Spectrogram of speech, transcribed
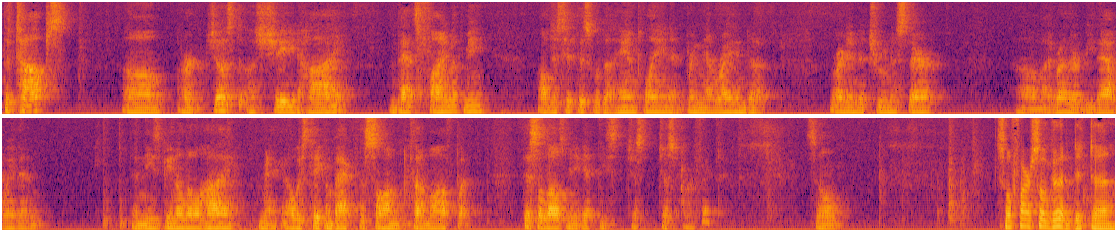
The tops um, are just a shade high. That's fine with me. I'll just hit this with a hand plane and bring that right into, right into trueness there. Um, I'd rather it be that way than, than these being a little high. I mean, I could always take them back to the saw and cut them off, but this allows me to get these just, just perfect. So, so far so good. It, uh,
